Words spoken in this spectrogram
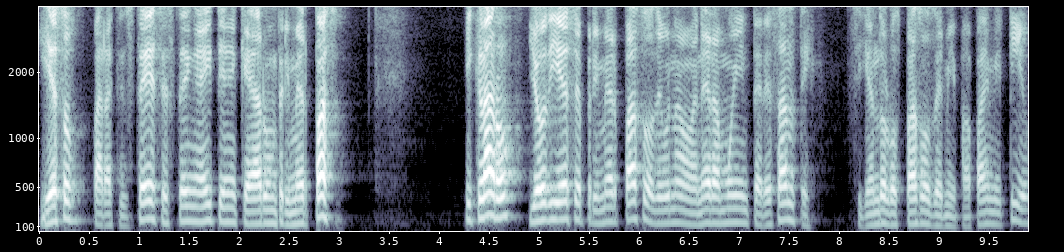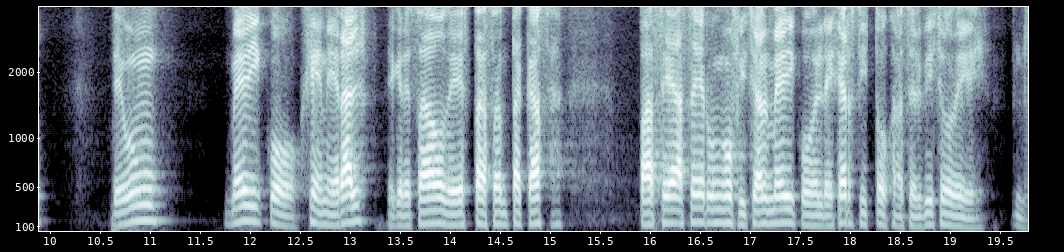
Y eso, para que ustedes estén ahí, tienen que dar un primer paso. Y claro, yo di ese primer paso de una manera muy interesante, siguiendo los pasos de mi papá y mi tío, de un médico general egresado de esta santa casa, pasé a ser un oficial médico del ejército a servicio de el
